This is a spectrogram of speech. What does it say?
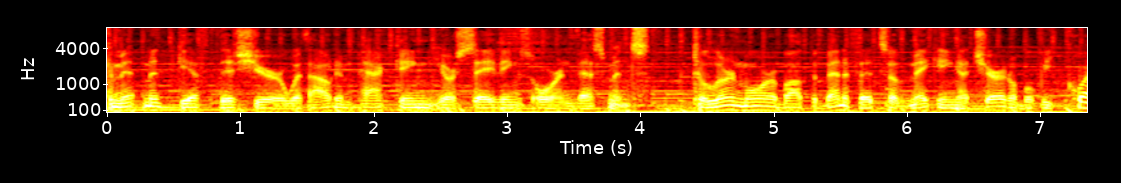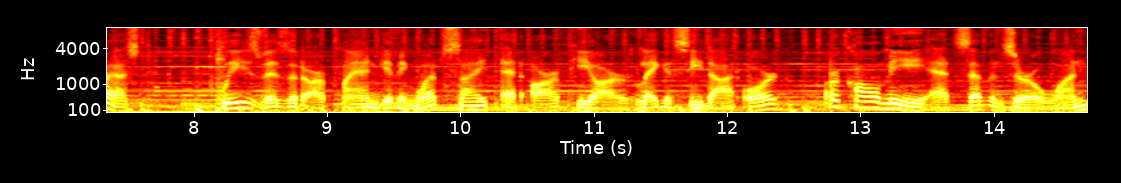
commitment gift this year without impacting your savings or investments. To learn more about the benefits of making a charitable bequest, please visit our plan giving website at rprlegacy.org or call me at 701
